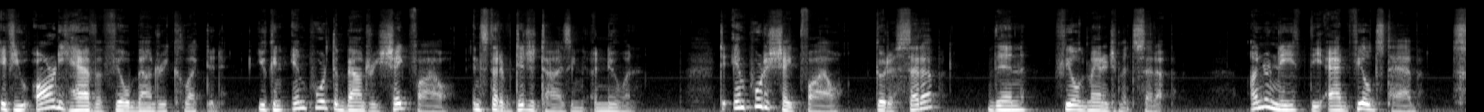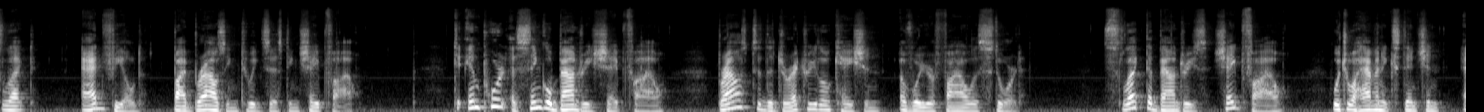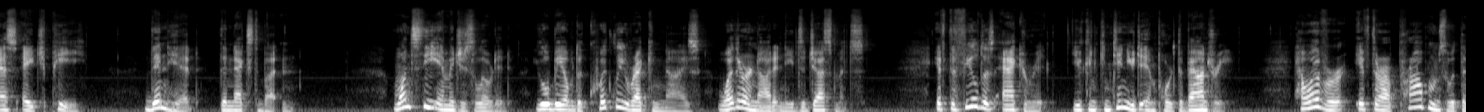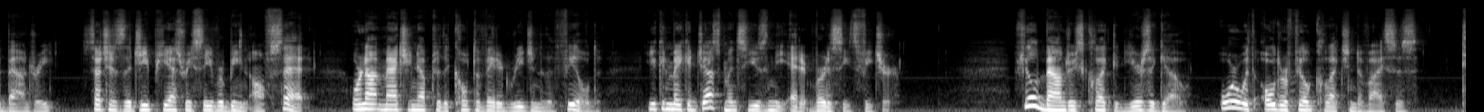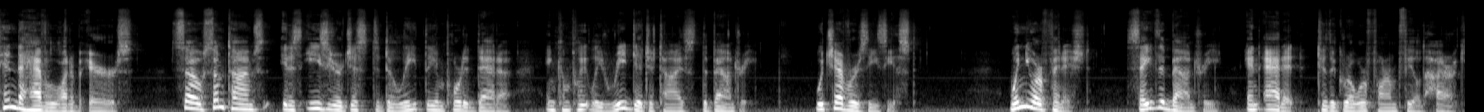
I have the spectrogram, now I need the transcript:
If you already have a field boundary collected, you can import the boundary shapefile instead of digitizing a new one. To import a shapefile, go to Setup, then Field Management Setup. Underneath the Add Fields tab, select Add Field by browsing to existing shapefile. To import a single boundary shapefile, browse to the directory location of where your file is stored. Select the boundary's shapefile, which will have an extension SHP, then hit the Next button. Once the image is loaded, you will be able to quickly recognize whether or not it needs adjustments. If the field is accurate, you can continue to import the boundary. However, if there are problems with the boundary, such as the GPS receiver being offset or not matching up to the cultivated region of the field, you can make adjustments using the Edit Vertices feature. Field boundaries collected years ago, or with older field collection devices, tend to have a lot of errors, so sometimes it is easier just to delete the imported data and completely redigitize the boundary, whichever is easiest. When you are finished, save the boundary and add it to the grower farm field hierarchy.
